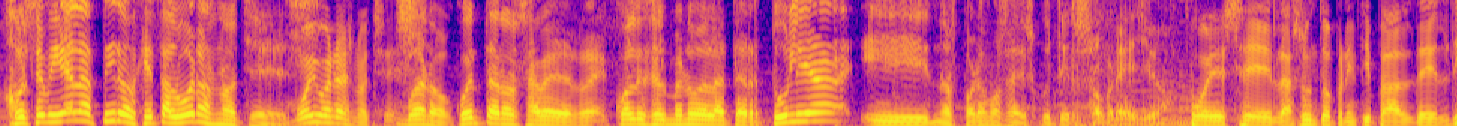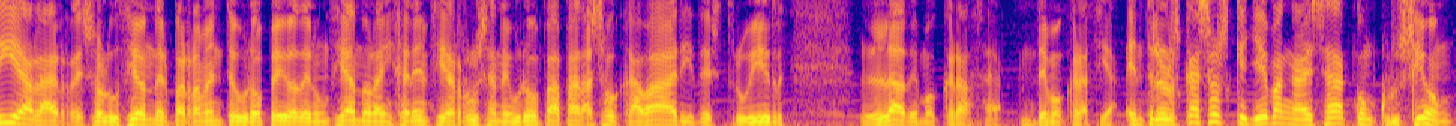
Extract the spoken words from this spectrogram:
José Miguel Azpiroz, ¿qué tal? Buenas noches. Muy buenas noches. Bueno, cuéntanos a ver cuál es el menú de la tertulia y nos ponemos a discutir sobre ello. Pues eh, el asunto principal del día, la resolución del Parlamento Europeo denunciando la injerencia rusa en Europa para socavar y destruir la democracia. Entre los casos que llevan a esa conclusión,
